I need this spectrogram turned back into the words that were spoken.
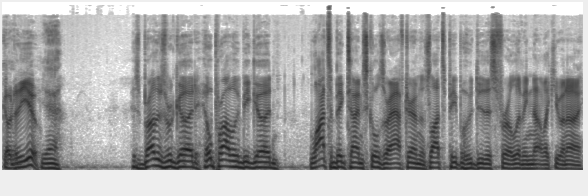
Go to the U. Yeah. His brothers were good. He'll probably be good. Lots of big time schools are after him. There's lots of people who do this for a living, not like you and I.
